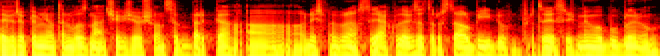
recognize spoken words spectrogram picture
Tak Řepy měl ten oznáček, že jo, Schwarzenberga a když jsme byli na studiáku, tak za to dostal bídu, protože jsi mimo bublinu.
